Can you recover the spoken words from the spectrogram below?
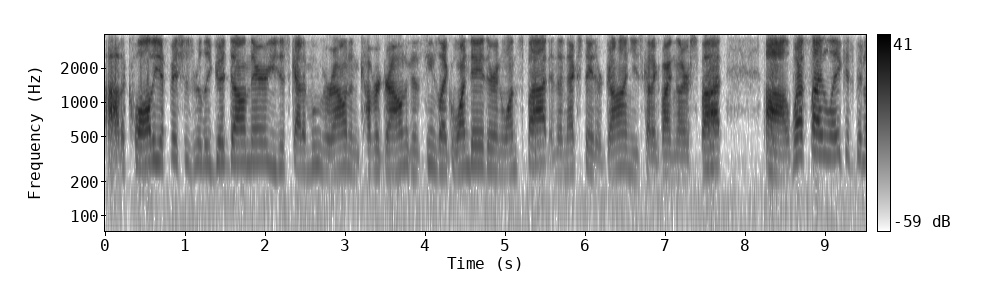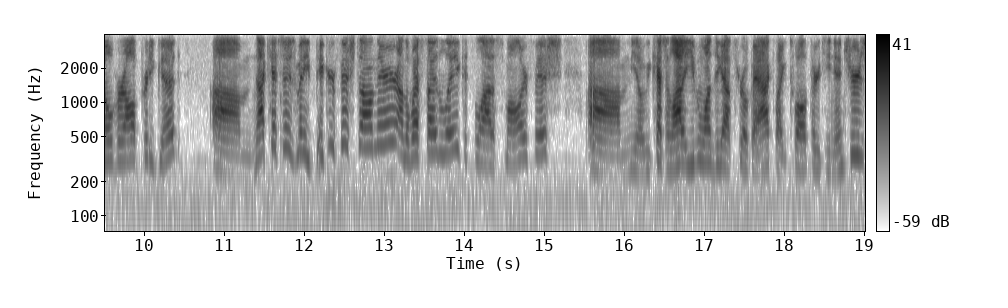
Uh, the quality of fish is really good down there. You just got to move around and cover ground because it seems like one day they're in one spot and the next day they're gone. You just got to find another spot. Uh, west side of the lake has been overall pretty good. Um, not catching as many bigger fish down there on the west side of the lake. It's a lot of smaller fish. Um, you know, we catch a lot of even ones that got throw back like 12, 13 inchers.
